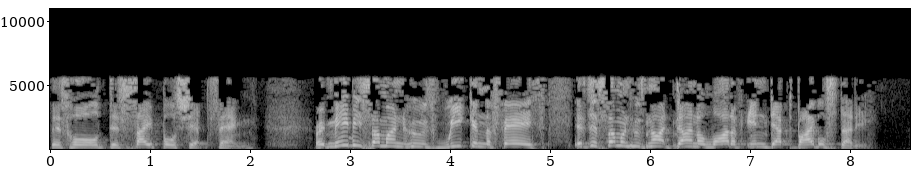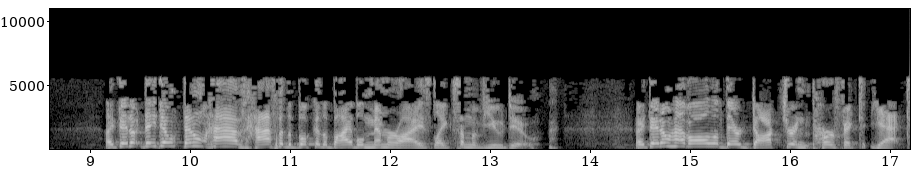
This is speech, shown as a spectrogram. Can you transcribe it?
this whole discipleship thing. Right? Maybe someone who's weak in the faith is just someone who's not done a lot of in-depth Bible study. Like they don't, they don't, they don't have half of the book of the Bible memorized like some of you do. Right? They don't have all of their doctrine perfect yet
